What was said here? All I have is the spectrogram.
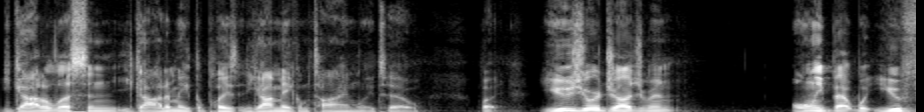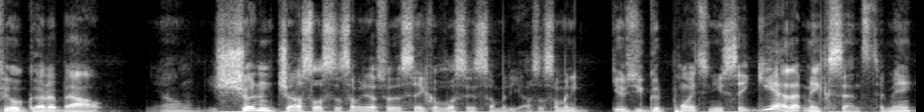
You gotta listen. You gotta make the plays, and you gotta make them timely too. But use your judgment. Only bet what you feel good about. You know, you shouldn't just listen to somebody else for the sake of listening to somebody else. If somebody gives you good points and you say, "Yeah, that makes sense to me,"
